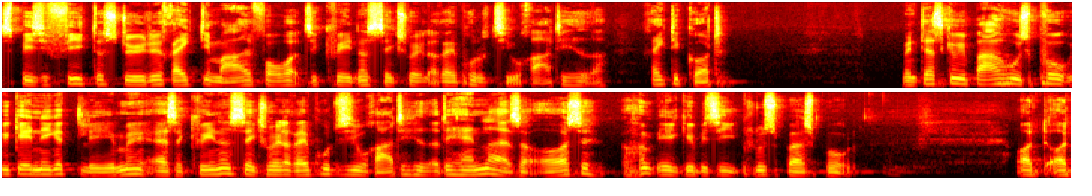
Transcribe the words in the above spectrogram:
specifikt at støtte rigtig meget i forhold til kvinders seksuelle og reproduktive rettigheder. Rigtig godt. Men der skal vi bare huske på igen ikke at glemme, altså kvinders seksuelle og reproduktive rettigheder, det handler altså også om LGBT plus spørgsmål. Og, og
